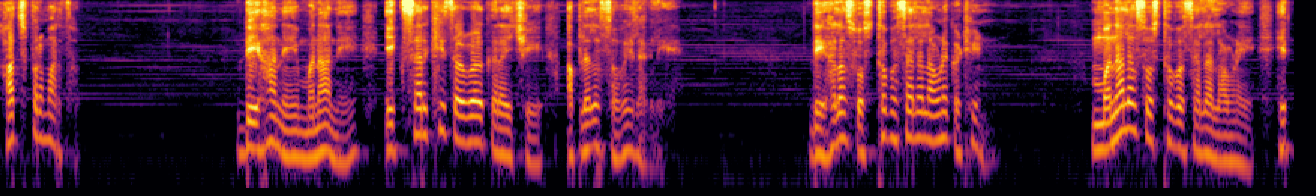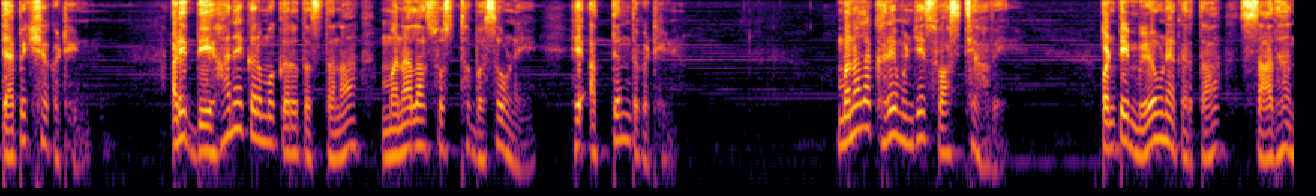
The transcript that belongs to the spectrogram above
हाच परमार्थ. देहाने मनाने एकसारखी चळवळ करायची आपल्याला सवय लागली आहे. देहाला स्वस्थ बसायला लावणे कठीण. मनाला स्वस्थ बसायला लावणे हे त्यापेक्षा कठीण. आणि देहाने कर्म करत असताना मनाला स्वस्थ बसवणे हे अत्यंत कठीण. मनाला खरे म्हणजे स्वास्थ्य हवे. पण ते मिळवण्याकरता साधन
